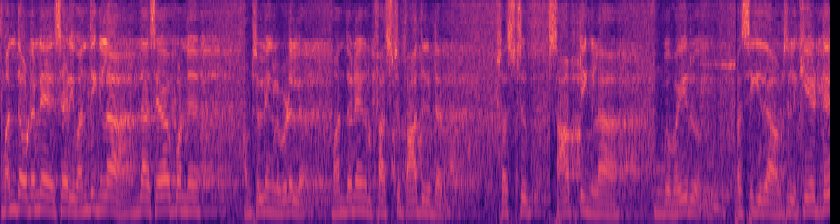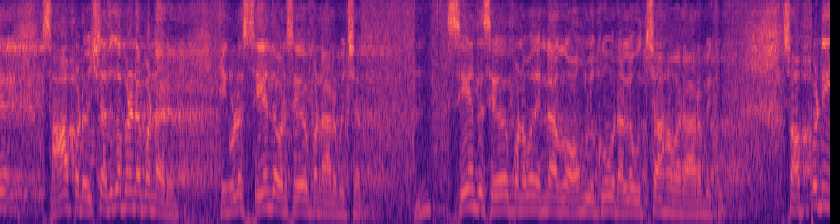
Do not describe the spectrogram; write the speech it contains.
வந்த உடனே சரி வந்தீங்களா? இந்தா சேவை பண்ணு. அப்படின்னு சொல்லி எங்களை விடலை. வந்தோடனே எங்களை ஃபஸ்ட்டு பார்த்துக்கிட்டார். ஃபஸ்ட்டு சாப்பிட்டீங்களா? உங்கள் வயிறு பசிக்குதா? அப்படின்னு சொல்லி கேட்டு சாப்பாடு வச்சு அதுக்கப்புறம் என்ன பண்ணார்? எங்களோட சேர்ந்து அவர் சேவை பண்ண ஆரம்பித்தார் சேர்ந்து சேவை பண்ணும்போது என்ன ஆகும்? அவங்களுக்கும் ஒரு நல்ல உற்சாகம் வர ஆரம்பிக்கும். ஸோ அப்படி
